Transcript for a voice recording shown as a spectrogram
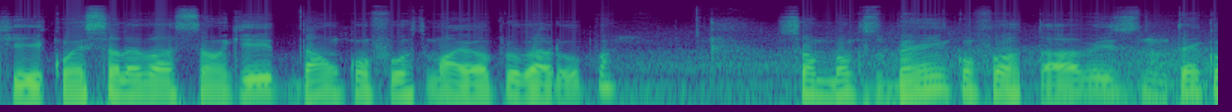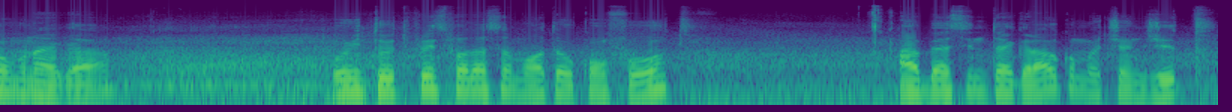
que com essa elevação aqui dá um conforto maior para o garupa. São bancos bem confortáveis, não tem como negar. O intuito principal dessa moto é o conforto. ABS integral, como eu tinha dito.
